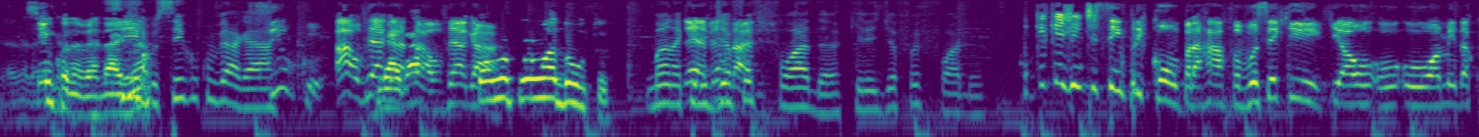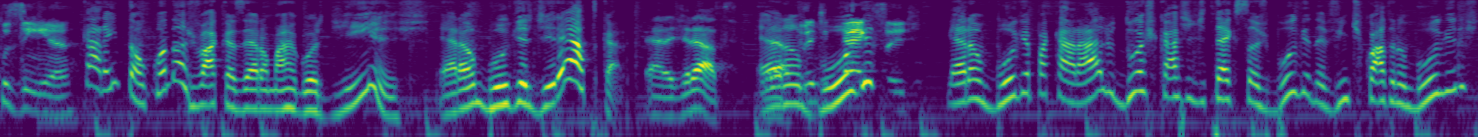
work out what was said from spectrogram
é verdade. Cinco, na verdade, né? 5, 5 com VH. Cinco? Ah, o VH, tá, o VH. Como por um adulto. Mano, aquele É, dia foi foda. Aquele dia foi foda. O que, que a gente sempre compra, Rafa? Você que, que é o, o- o homem da cozinha. Cara, então, quando as vacas eram mais gordinhas, era hambúrguer direto, cara. Era direto. Era Grande hambúrguer, era hambúrguer pra caralho, duas caixas de Texas Burger, né? 24 hambúrgueres.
